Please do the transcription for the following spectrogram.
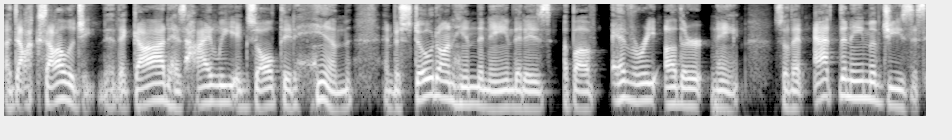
a doxology that God has highly exalted him and bestowed on him the name that is above every other name, so that at the name of Jesus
